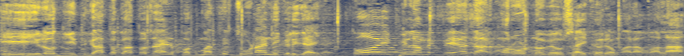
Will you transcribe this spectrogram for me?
એ હીરો ગીત ગાતો ગાતો જાય ને પગમાંથી જોડા નીકળી જાય. તોય ફિલ્મે બે હજાર કરોડનો વ્યવસાય કર્યો મારા વાલા.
